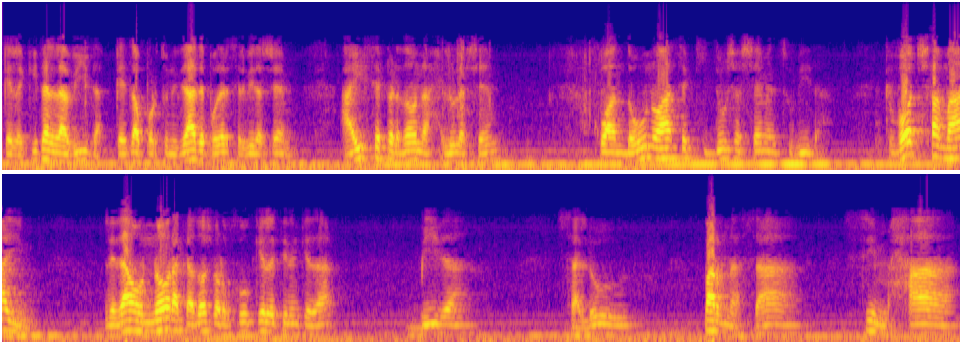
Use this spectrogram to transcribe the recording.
que le quitan la vida, que es la oportunidad de poder servir a Hashem, ahí se perdona Helul Hashem cuando uno hace Kiddush Hashem en su vida, Kvot Shamayim, le da honor a Kadosh Baruch Hu, ¿qué le tienen que dar? Vida, salud, parnasá, simha,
